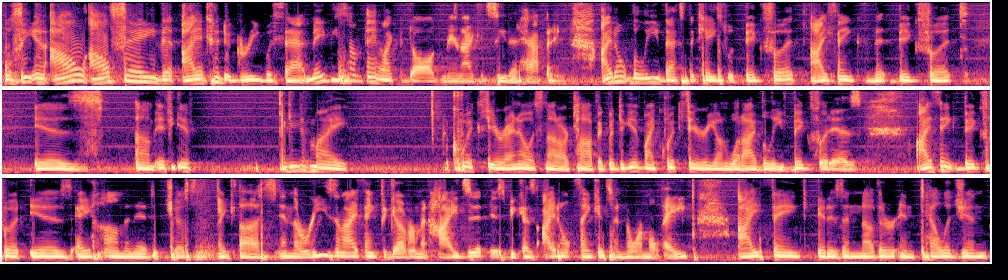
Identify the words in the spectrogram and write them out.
Well, see, and I'll I'll say that I could agree with that. Maybe something like a dog man, I could see that happening. I don't believe that's the case with Bigfoot. I think that Bigfoot is um, if if give my quick theory. I know it's not our topic, but to give my quick theory on what I believe Bigfoot is, I think Bigfoot is a hominid just like us. And the reason I think the government hides it is because I don't think it's a normal ape. I think it is another intelligent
